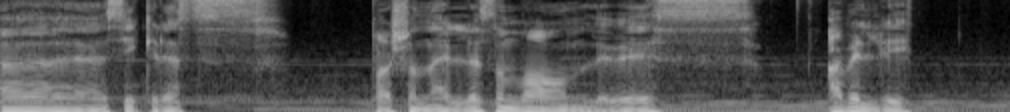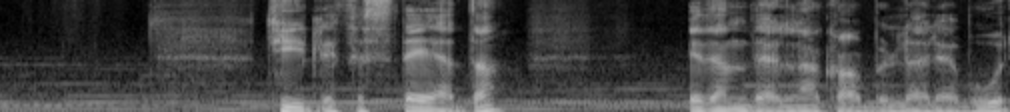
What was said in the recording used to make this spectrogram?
Eh, Sikkerhetspersonellet, som vanligvis er veldig tydelig til stede i den delen av Kabul der jeg bor,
